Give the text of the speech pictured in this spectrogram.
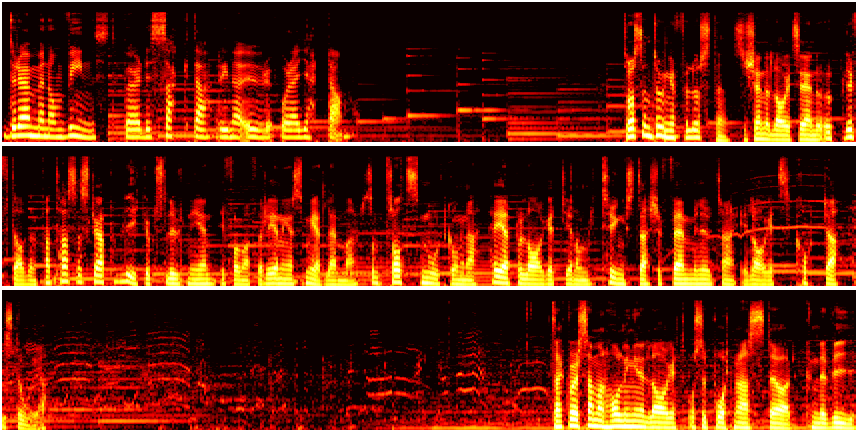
Drömmen om vinst började sakta rinna ur våra hjärtan. Trots den tunga förlusten så kände laget sig ändå upplyfta av den fantastiska publikuppslutningen i form av föreningens medlemmar som trots motgångarna hejar på laget genom de tyngsta 25 minuterna i lagets korta historia. Tack vare sammanhållningen i laget och supporternas stöd kunde vi,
